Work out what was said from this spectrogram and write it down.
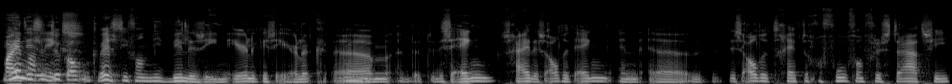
Maar het is natuurlijk niks. ook een kwestie van niet willen zien. Eerlijk is eerlijk. Mhm. Ehm, het, het is eng. Scheiden is altijd eng. En eh, het is altijd, geeft een gevoel van frustratie,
